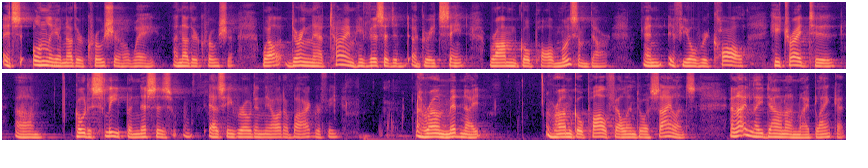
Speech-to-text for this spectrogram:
it's only another crochet away, another crochet. Well, during that time, he visited a great saint, Ram Gopal Muzumdar. And if you'll recall, he tried to um, go to sleep, and this is as he wrote in the autobiography. Around midnight, Ram Gopal fell into a silence, and I lay down on my blanket.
